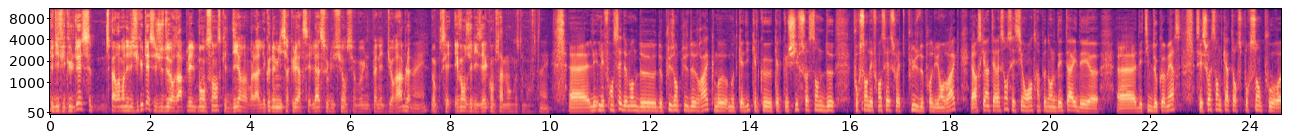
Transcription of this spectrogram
Les difficultés, c'est pas vraiment des difficultés, c'est juste de rappeler le bon sens, qui est de dire, voilà, l'économie circulaire, c'est la solution si on veut une planète durable. Donc c'est évangéliser constamment, constamment. Euh, les, Français demandent de, de, plus en plus de vrac. Maud Cadic, quelques, quelques chiffres, 62% des Français souhaitent plus de produits en vrac. Alors ce qui est intéressant, c'est si on rentre un peu dans le détail des, euh, euh, des types de commerce, c'est 74% pour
